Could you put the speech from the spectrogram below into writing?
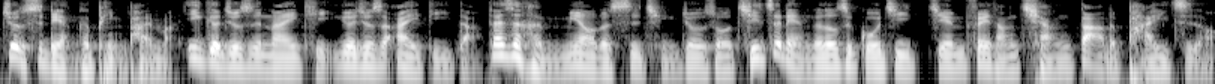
就是两个品牌嘛，一个就是 Nike，一个就是艾迪达，但是很妙的事情就是说，其实这两个都是国际间非常强强大的牌子哦。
